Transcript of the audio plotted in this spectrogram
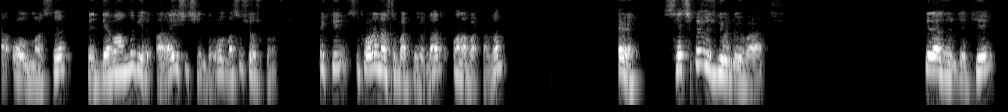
olması ve devamlı bir arayış içinde olması söz konusu. Peki spora nasıl bakıyorlar? Ona bakalım. Evet, seçme özgürlüğü vardır. Biraz önceki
